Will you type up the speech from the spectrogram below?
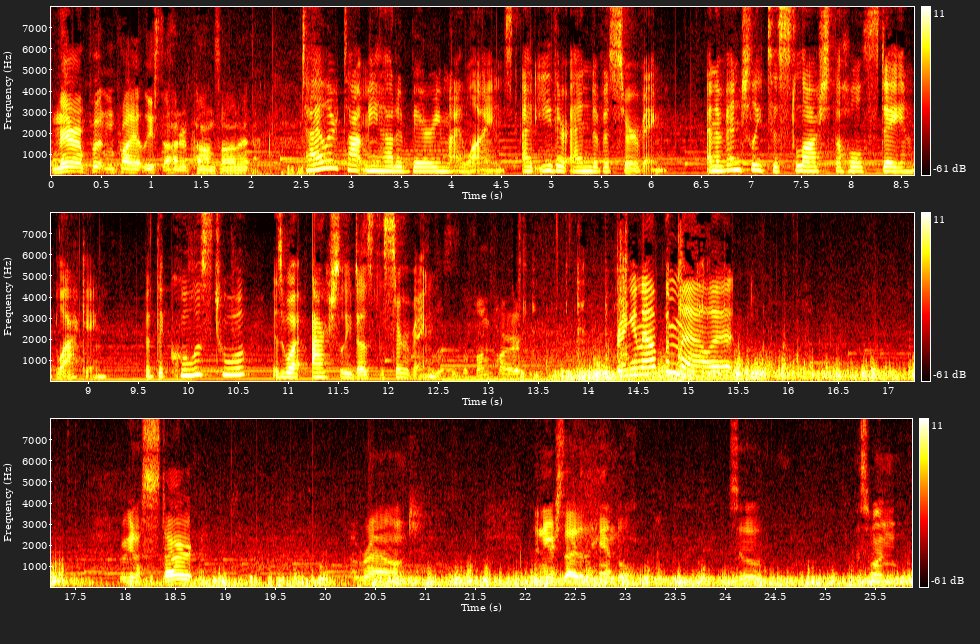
And there I'm putting probably at least 100 pounds on it. Tyler taught me how to bury my lines at either end of a serving, and eventually to slosh the whole stay in blacking. But the coolest tool is what actually does the serving. This is the fun part. Bringing out the mallet. We're gonna start around the near side of the handle. So This one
